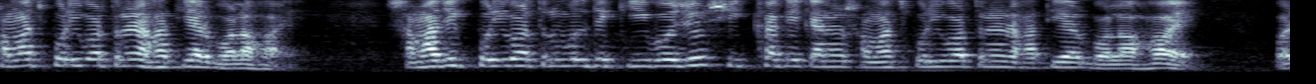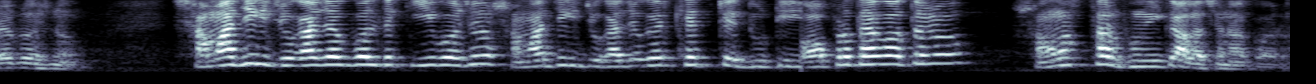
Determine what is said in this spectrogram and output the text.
সমাজ পরিবর্তনের হাতিয়ার বলা হয়? সামাজিক পরিবর্তন বলতে কি বোঝো? শিক্ষাকে কেন সমাজ পরিবর্তনের হাতিয়ার বলা হয়? পরের প্রশ্ন, সামাজিক যোগাযোগ বলতে কি বোঝো? সামাজিক যোগাযোগের ক্ষেত্রে দুটি অপ্রথাগত সংস্থার ভূমিকা আলোচনা করো।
